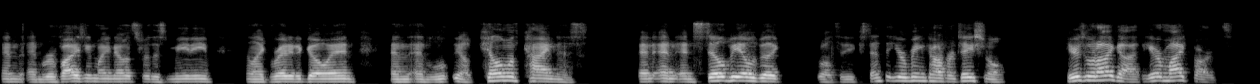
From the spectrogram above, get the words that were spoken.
and, and revising my notes for this meeting and like ready to go in and, and you know, kill them with kindness and, and, and still be able to be like, well, to the extent that you're being confrontational, here's what I got. Here are my cards.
